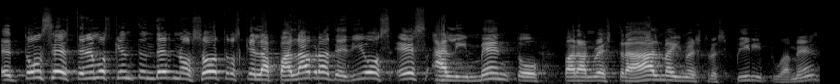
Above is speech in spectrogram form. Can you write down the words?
entonces tenemos que entender nosotros que la palabra de Dios es alimento para nuestra alma y nuestro espíritu. Amén.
